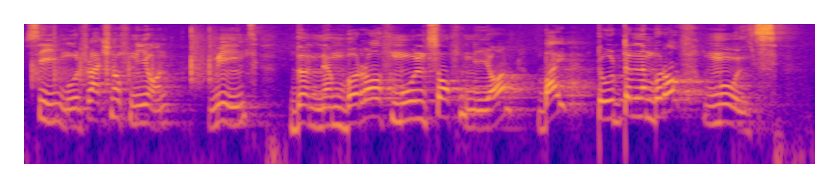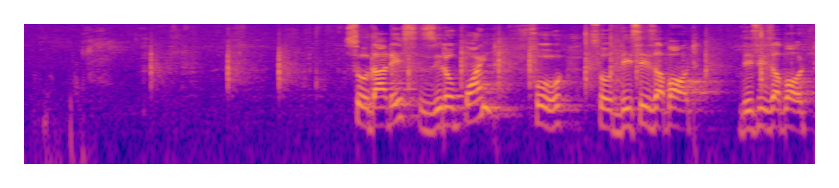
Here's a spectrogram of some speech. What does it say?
see mole fraction of neon means the number of moles of neon by total number of moles. So that is 0.4 so this is about this is about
